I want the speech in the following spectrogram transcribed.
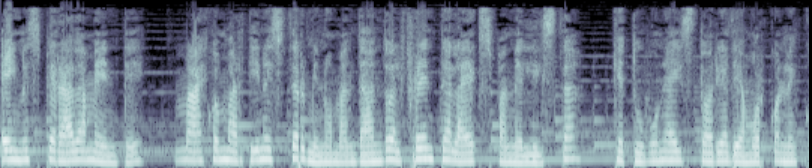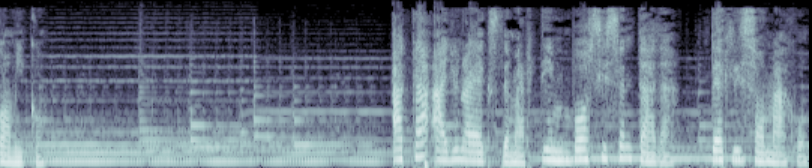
E inesperadamente, Majo Martínez terminó mandando al frente a la ex panelista, que tuvo una historia de amor con el cómico. Acá hay una ex de Martín Bossi sentada, deslizó Majo.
